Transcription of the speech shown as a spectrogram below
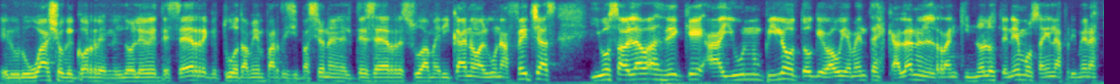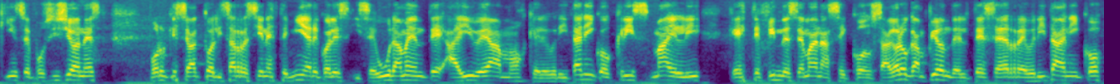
el uruguayo que corre en el WTCR, que tuvo también participación en el TCR sudamericano algunas fechas, y vos hablabas de que hay un piloto que va obviamente a escalar en el ranking, no los tenemos ahí en las primeras 15 posiciones, porque se va a actualizar recién este miércoles y seguramente ahí veamos que el británico Chris Miley, que este fin de semana se consagró campeón del TCR británico,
